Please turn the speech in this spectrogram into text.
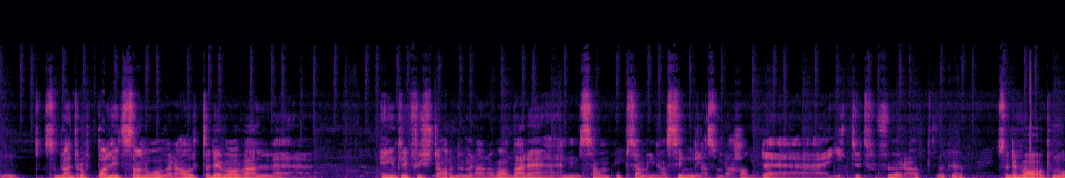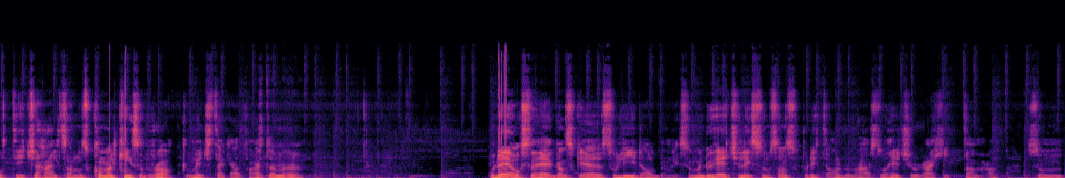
Mm. som ble droppa litt sånn overalt, og det var vel eh, Egentlig første albumet der det var bare en sam oppsamling av singler som de hadde gitt ut fra før av. Okay. Så det var på en måte ikke helt sånn. Og så kom vel Kings of Rock, om jeg ikke tar helt feil. Stemmer ja. Og det er også et ganske solid album, liksom. Men du har ikke liksom sånn som på dette albumet her, så har ikke du de hitene, da. Som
